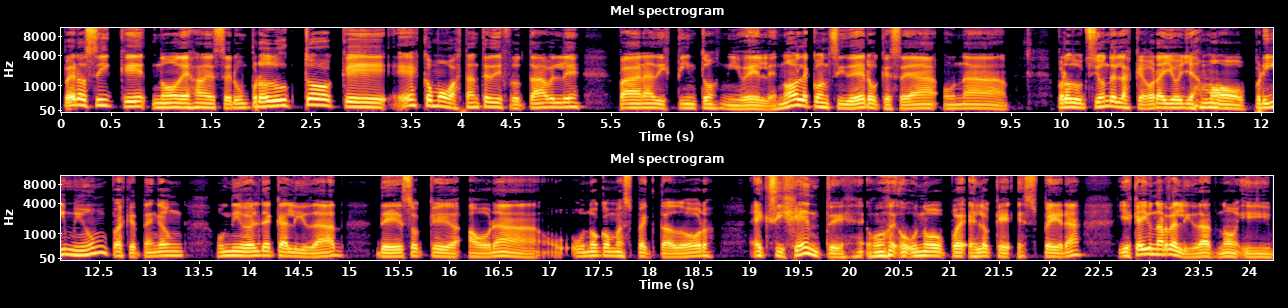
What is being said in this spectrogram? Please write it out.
pero sí que no deja de ser un producto que es como bastante disfrutable para distintos niveles. No le considero que sea una producción de las que ahora yo llamo premium, pues que tenga un, un nivel de calidad de eso que ahora uno como espectador exigente, uno pues es lo que espera y es que hay una realidad, ¿no? Y,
